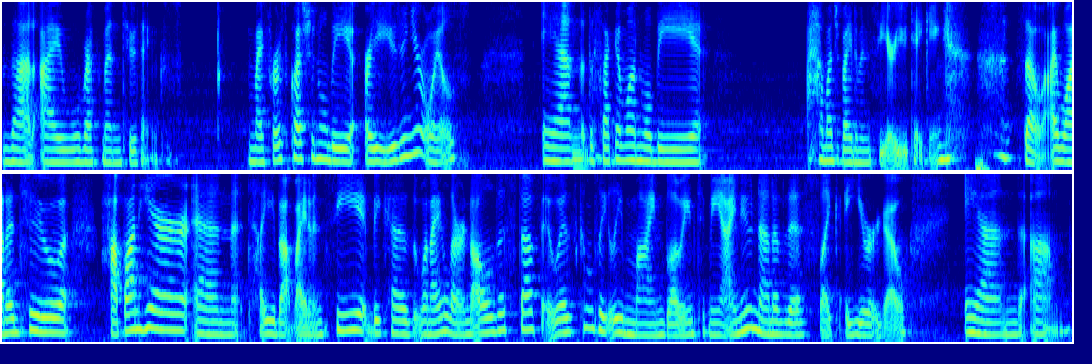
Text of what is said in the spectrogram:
that I will recommend two things. My first question will be Are you using your oils? And the second one will be how much vitamin C are you taking? so, I wanted to hop on here and tell you about vitamin C because when I learned all of this stuff, it was completely mind blowing to me. I knew none of this like a year ago. And um,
